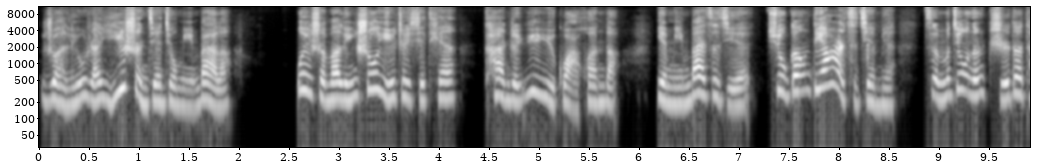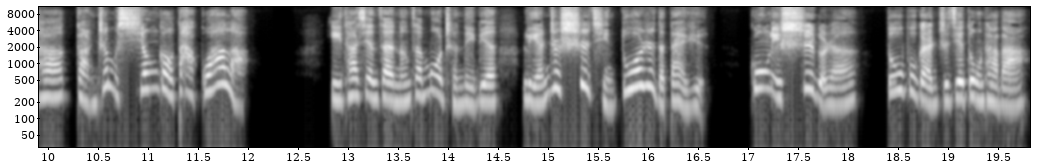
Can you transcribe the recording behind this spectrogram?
阮流然一瞬间就明白了，为什么林淑仪这些天看着郁郁寡欢的，也明白自己就刚第二次见面，怎么就能值得他敢这么相告大瓜了？以他现在能在墨尘那边连着侍寝多日的待遇，宫里是个人都不敢直接动他吧？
